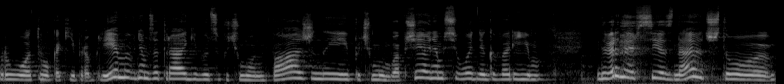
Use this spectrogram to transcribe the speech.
про то, какие проблемы в нем затрагиваются, почему он важный, почему мы вообще о нем сегодня говорим. Наверное, все знают, что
